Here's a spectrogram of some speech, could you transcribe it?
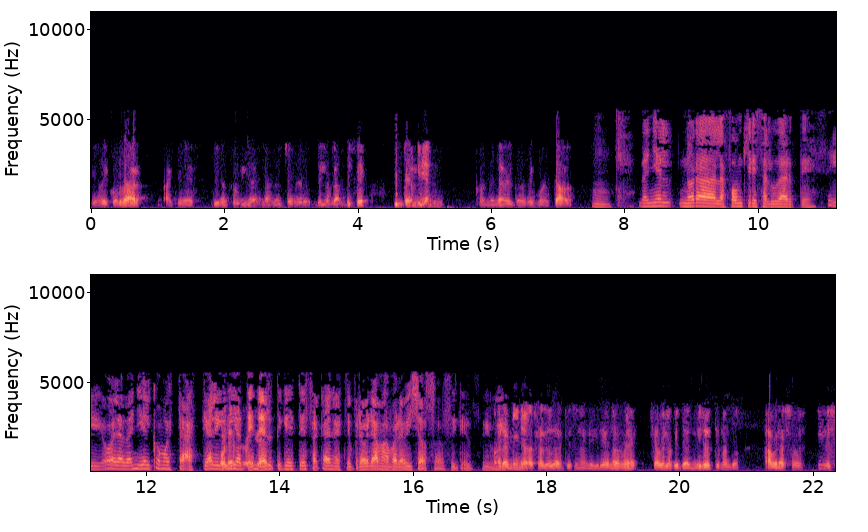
y recordar a quienes dieron su vida en la noche de, los lápices y también condenar el terrorismo de Estado. Mm. Daniel, Nora Lafón quiere saludarte. Sí, hola Daniel, ¿cómo estás? Qué alegría tenerte, que estés acá en este programa maravilloso. Así que Para mí, Nora, saludarte es una alegría enorme sabes lo que te admiro, te mando abrazo y besos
